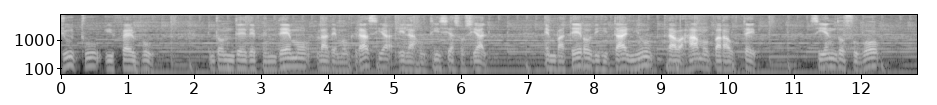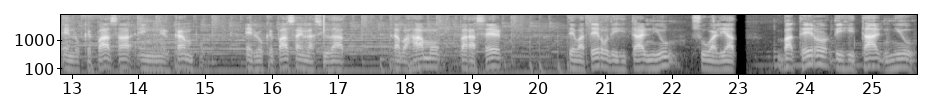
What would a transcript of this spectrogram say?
YouTube y Facebook, donde defendemos la democracia y la justicia social. En Batero Digital New trabajamos para usted, siendo su voz en lo que pasa en el campo, en lo que pasa en la ciudad. Trabajamos para hacer de Batero Digital New su aliado. Batero Digital New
